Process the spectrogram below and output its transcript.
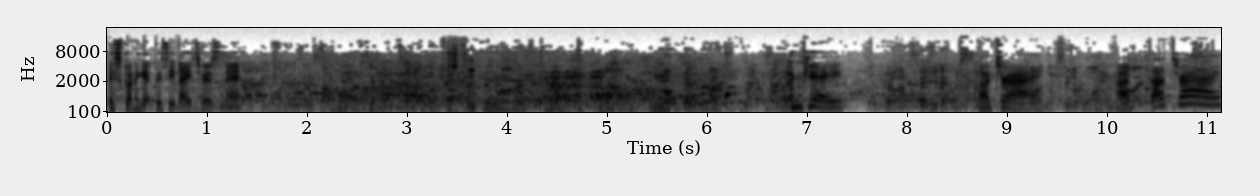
it's going to get busy later, isn't it? Just keep in mind, I'm not capable of Okay, You'll have to eat it. I'll You try. can't just eat one I'll. I'll try.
